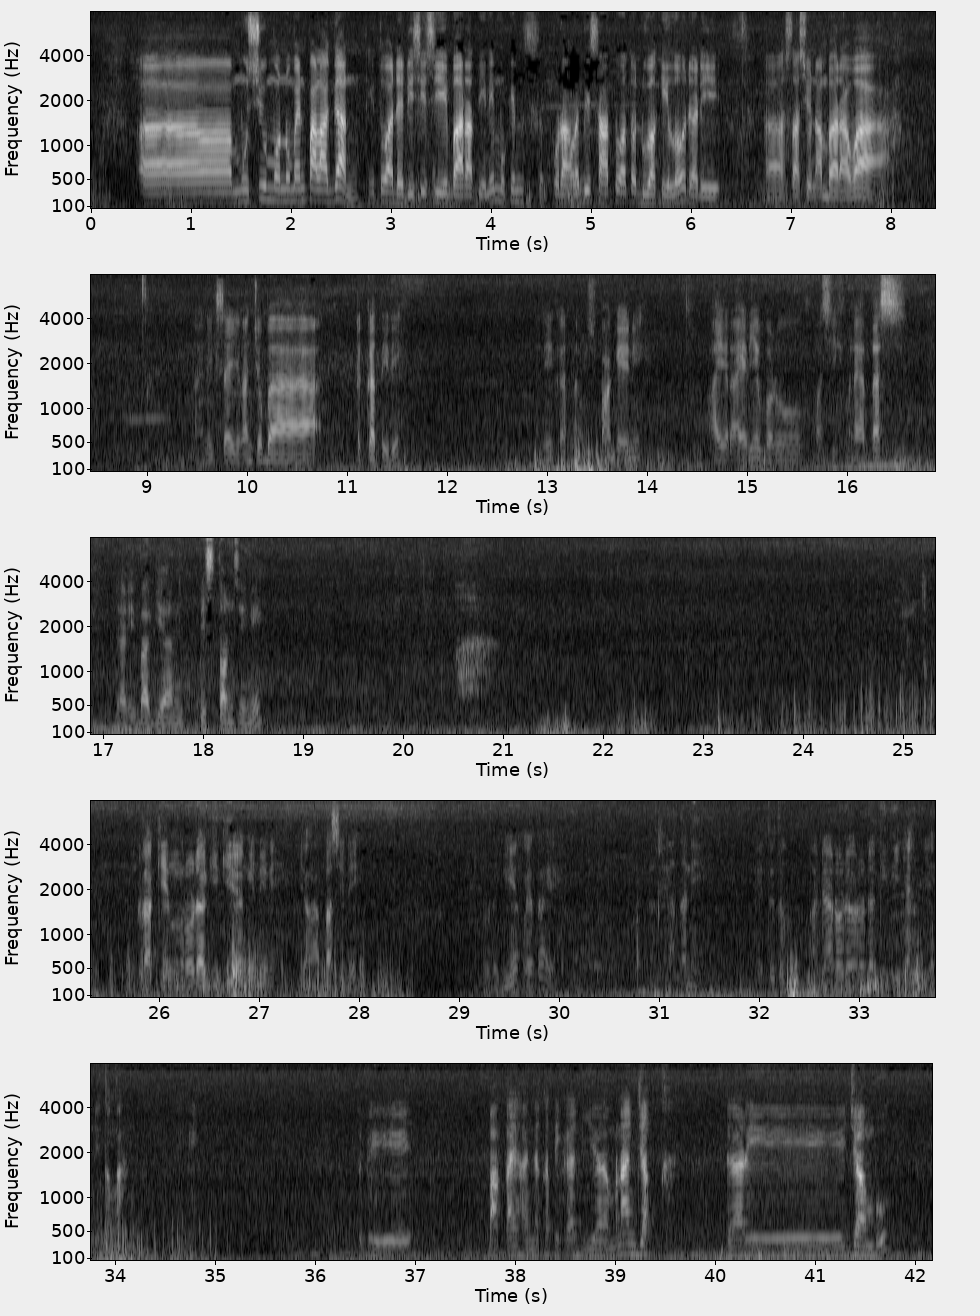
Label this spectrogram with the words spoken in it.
uh, Museum Monumen Palagan itu ada di sisi barat ini mungkin kurang lebih satu atau dua kilo dari uh, stasiun Ambarawa. Nah ini saya akan coba dekat ini. Ini karena harus pakai ini air airnya baru masih menetes dari bagian piston sini. untuk gerakin roda gigi yang ini nih, yang atas ini. Roda giginya kelihatan ya? Nih. Nah, itu tuh ada roda-roda giginya yang di tengah. Ini. Tapi pakai hanya ketika dia menanjak dari Jambu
